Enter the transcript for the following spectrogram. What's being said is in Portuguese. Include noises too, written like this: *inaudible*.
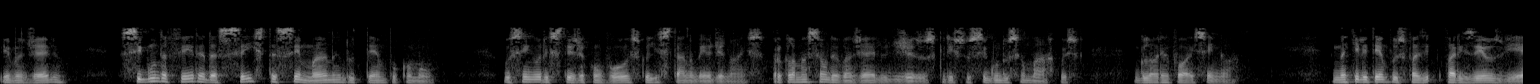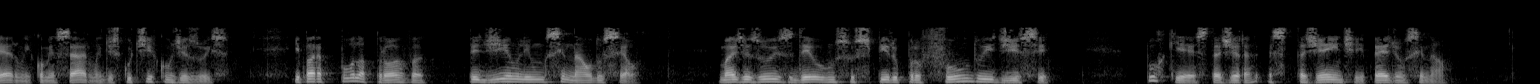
Evangelho, segunda-feira da sexta semana do tempo comum. O Senhor esteja convosco, Ele está no meio de nós. Proclamação do Evangelho de Jesus Cristo segundo São Marcos. Glória a vós, Senhor. Naquele tempo os fariseus vieram e começaram a discutir com Jesus. E para pô-lo à prova, pediam-lhe um sinal do céu. Mas Jesus deu um suspiro profundo e disse: Por que esta, esta gente pede um sinal?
